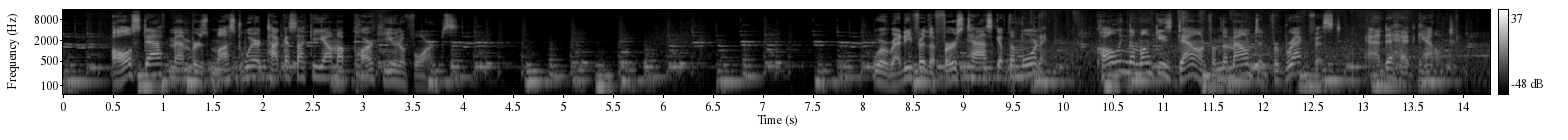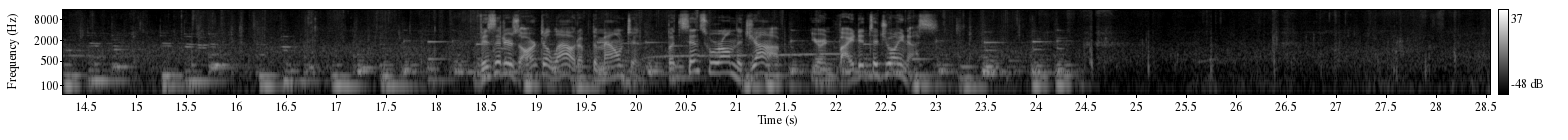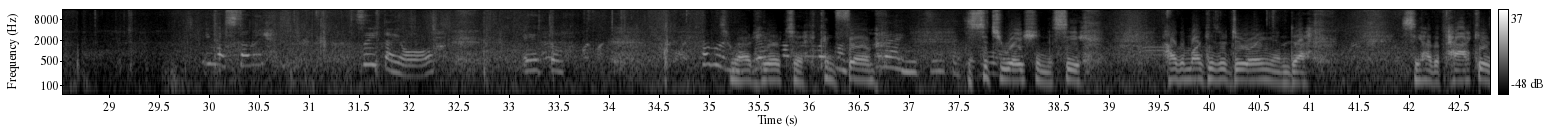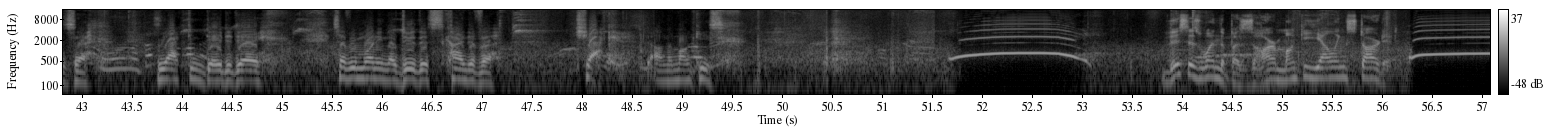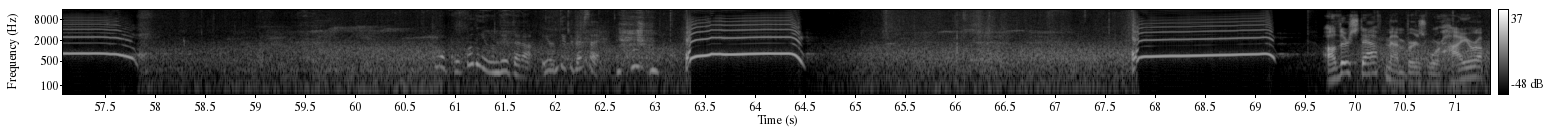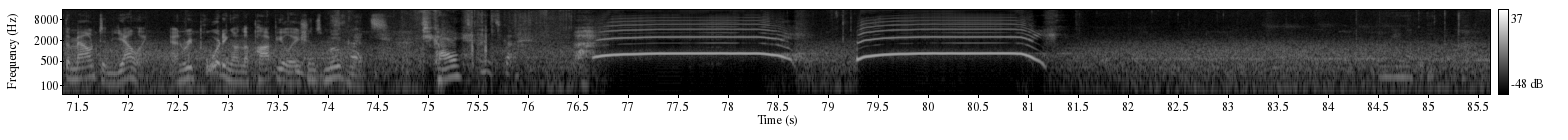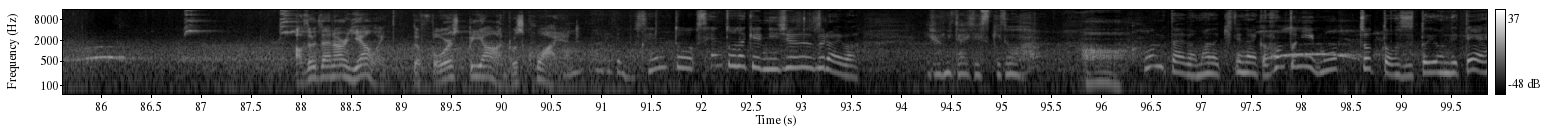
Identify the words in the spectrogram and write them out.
All staff members must wear Takasakiyama Park uniforms. We're ready for the first task of the morning calling the monkeys down from the mountain for breakfast and a head count. visitors aren't allowed up the mountain, but since we're on the job, you're invited to join us. So we're out here to confirm the situation to see how the monkeys are doing and uh, see how the pack is uh, reacting day to day. So every morning they'll do this kind of a check on the monkeys. This is when the bizarre monkey yelling started. もうここで呼んでたら呼んでください Other staff members were higher up the mountain yelling and reporting on the population's movements. Chikai? 近い近い Other than our yelling, the forest beyond was quiet. あんまりでも先頭先頭だけ20ぐらいはいるみたいですけど本体はまだ来てないから本当にもうちょっとずっと呼んでて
